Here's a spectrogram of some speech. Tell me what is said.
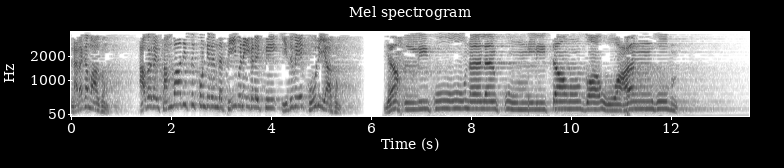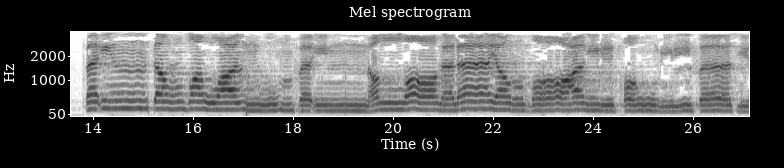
நரகமாகும் அவர்கள் சம்பாதித்துக் கொண்டிருந்த தீவினைகளுக்கு இதுவே கூலியாகும் يَحْلِفُونَ لَكُمْ لِتَرْضَوْا عَنْهُمْ فَإِن تَرْضَوْا عَنْهُمْ فَإِنَّ اللَّهَ لَا يَرْضَى عَنِ الْقَوْمِ الْفَاسِقِينَ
